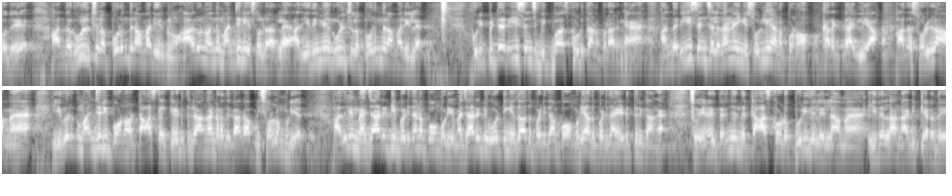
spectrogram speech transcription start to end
போது அந்த ரூல்ஸில் பொருந்துற மாதிரி இருக்கணும். அருண் வந்து மஞ்சுரியை சொல்கிறார்ல அது எதுவுமே ரூல்ஸில் பொருந்துற மாதிரி இல்லை. குறிப்பிட்ட ரீசன்ஸ் பிக் பாஸ் கொடுத்து அனுப்புறாருங்க. அந்த ரீசன்ஸில் தானே நீங்கள் சொல்லி அனுப்பணும். கரெக்டா இல்லையா? அதை சொல்லாமல் இவருக்கு மஞ்சுரி போனோம் டாஸ்க்கை கெடுத்துட்டாங்கன்றதுக்காக அப்படி சொல்ல முடியாது. அதுலேயும் மெஜாரிட்டி படி தானே போக முடியும். மெஜாரிட்டி ஓட்டிங் ஏதோ அது படி தான் போக முடியும். அது படி தான் எடுத்திருக்காங்க. ஸோ எனக்கு தெரிஞ்ச இந்த டாஸ்கோட புரிதல் இல்லாமல் இதெல்லாம் நடிக்கிறது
